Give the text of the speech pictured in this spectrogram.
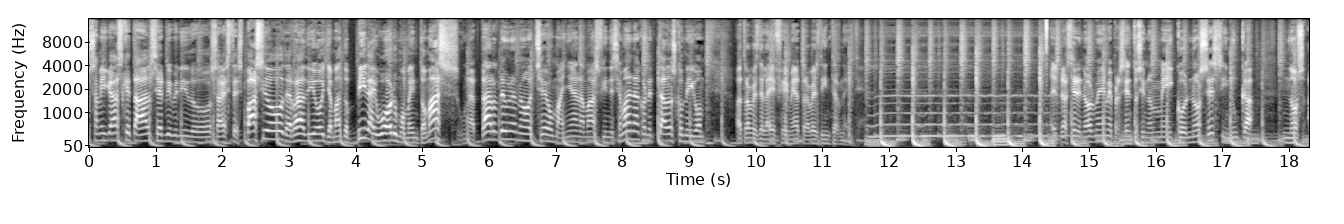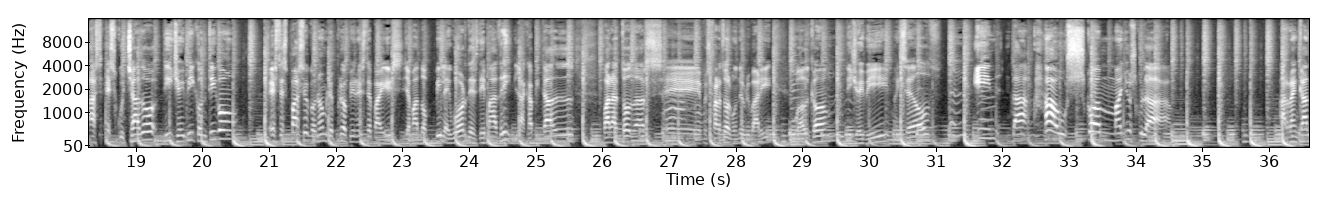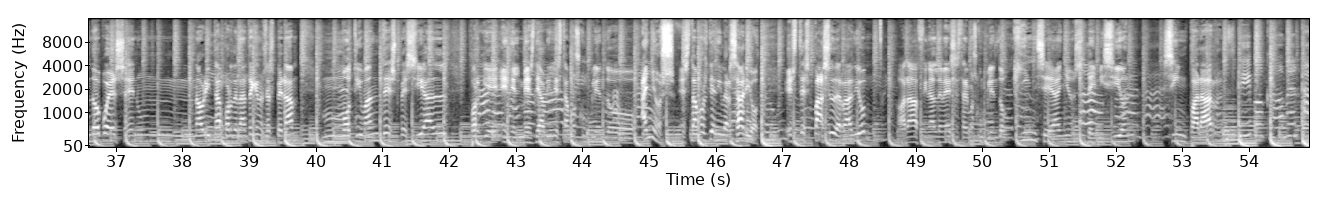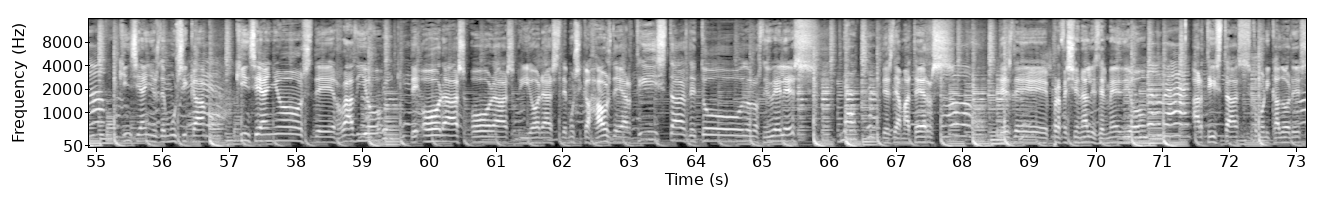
Amigos, amigas, ¿qué tal? Ser bienvenidos a este espacio de radio llamado Bill War, un momento más, una tarde, una noche o mañana más, fin de semana, conectados conmigo a través de la FM, a través de internet. El placer enorme, me presento si no me conoces, si nunca nos has escuchado, DJB contigo, este espacio con nombre propio en este país llamado Billy World desde Madrid, la capital, para todas, eh, pues para todo el mundo, everybody. Welcome, DJB, myself, in the house con mayúscula. Arrancando pues en un, una horita por delante que nos espera motivante especial porque en el mes de abril estamos cumpliendo años, estamos de aniversario. Este espacio de radio, ahora a final de mes estaremos cumpliendo 15 años de emisión sin parar. 15 años de música, 15 años de radio, de horas, horas y horas de música house, de artistas de todos los niveles, desde amateurs, desde profesionales del medio, artistas, comunicadores,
